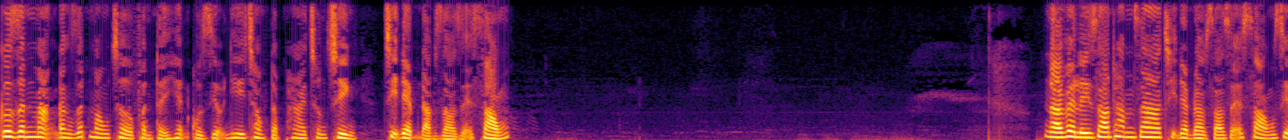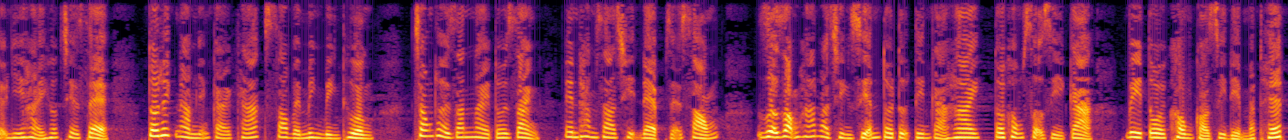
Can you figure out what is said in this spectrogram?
Cư dân mạng đang rất mong chờ phần thể hiện của Diệu Nhi trong tập 2 chương trình Chị đẹp đạp gió rẽ sóng. Nói về lý do tham gia, chị đẹp đạp gió rẽ sóng, Diệu Nhi hài hước chia sẻ, tôi thích làm những cái khác so với mình bình thường. Trong thời gian này tôi rảnh nên tham gia chị đẹp dễ sóng. Dựa giọng hát và trình diễn tôi tự tin cả hai, tôi không sợ gì cả vì tôi không có gì để mất hết.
